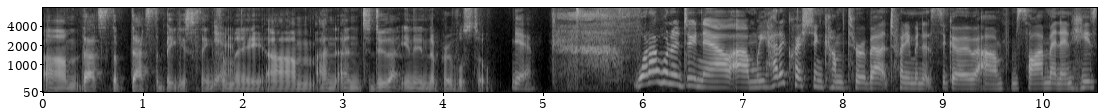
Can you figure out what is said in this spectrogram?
Um, that's the that's the biggest thing yeah. for me, um, and and to do that, you need an approvals tool. Yeah. What I want to do now, um, we had a question come through about 20 minutes ago um, from Simon, and he's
